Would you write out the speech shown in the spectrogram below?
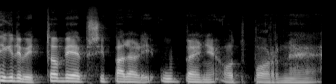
i kdyby tobě připadaly úplně odporné.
